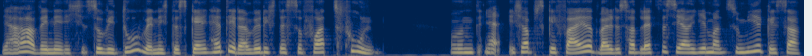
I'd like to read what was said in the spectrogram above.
ja, wenn ich, so wie du, wenn ich das Geld hätte, dann würde ich das sofort tun. Und ja. ich habe es gefeiert, weil das hat letztes Jahr jemand zu mir gesagt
